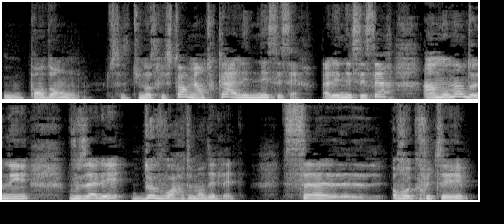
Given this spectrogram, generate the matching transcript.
ou pendant, c'est une autre histoire, mais en tout cas, elle est nécessaire. Elle est nécessaire. À un moment donné, vous allez devoir demander de l'aide. Euh, recruter,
